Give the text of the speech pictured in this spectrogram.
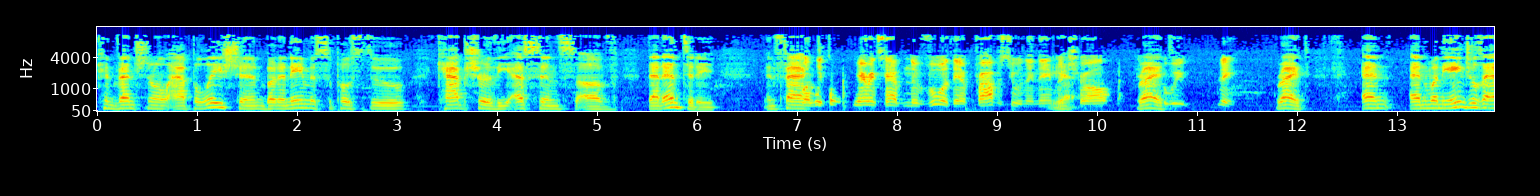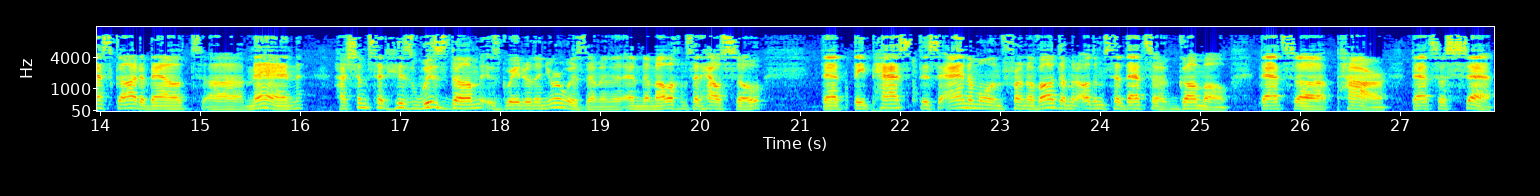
conventional appellation, but a name is supposed to capture the essence of that entity. In fact, well, parents have nevuah, they have prophecy when they name Yeah. a child. right, who we see. right, and and when the angels asked God about uh, man, Hashem said His wisdom is greater than your wisdom, and the, and the Malachim said, how so? That they passed this animal in front of Adam, and Adam said, that's a gamal, that's a par, that's a set,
